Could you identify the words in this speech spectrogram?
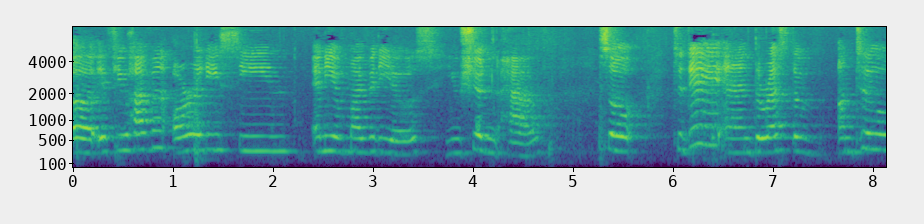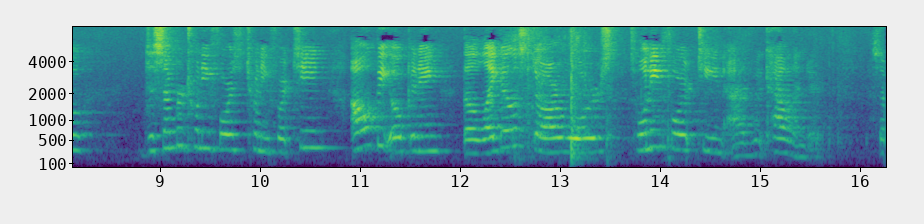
uh, if you haven't already seen any of my videos, you shouldn't have. So today and the rest of until December 24th, 2014, I'll be opening the LEGO Star Wars 2014 Advent Calendar. So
